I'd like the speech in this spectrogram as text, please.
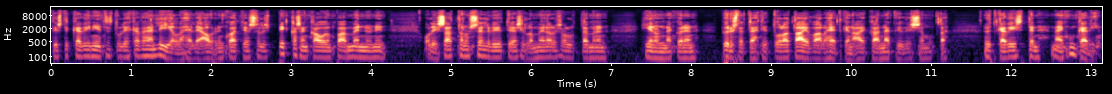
tietysti kävi niin, että se tuli ehkä vähän liian lähelle aurinkoa, että jos se olisi pikkasen kauempaa mennyt, niin olisi saattanut selviytyä. Ja silloin meillä olisi ollut tämmöinen hienon näköinen pyrstötähti tuolla taivaalla hetken aikaa näkyvissä, mutta nyt kävi sitten näin kuin kävi.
